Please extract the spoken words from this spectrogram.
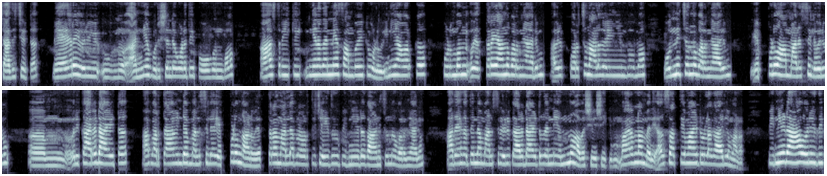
ചതിച്ചിട്ട് വേറെ ഒരു അന്യ പുരുഷന്റെ കൂടത്തിൽ പോകുമ്പോൾ ആ സ്ത്രീക്ക് ഇങ്ങനെ തന്നെ സംഭവിക്കുകയുള്ളൂ ഇനി അവർക്ക് കുടുംബം എത്രയാന്ന് പറഞ്ഞാലും അവർ കുറച്ച് നാൾ കഴിയുമ്പോൾ ഒന്നിച്ചെന്ന് പറഞ്ഞാലും എപ്പോഴും ആ മനസ്സിൽ ഒരു ഒരു കരടായിട്ട് ആ ഭർത്താവിന്റെ മനസ്സിൽ എപ്പോഴും കാണും. എത്ര നല്ല പ്രവൃത്തി ചെയ്തു പിന്നീട് കാണിച്ചെന്ന് പറഞ്ഞാലും അദ്ദേഹത്തിന്റെ മനസ്സിൽ ഒരു കരടായിട്ട് തന്നെ എന്നും അവശേഷിക്കും. മരണം വരെ. അത് സത്യമായിട്ടുള്ള കാര്യമാണ്. പിന്നീട് ആ ഒരു ഇതിൽ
